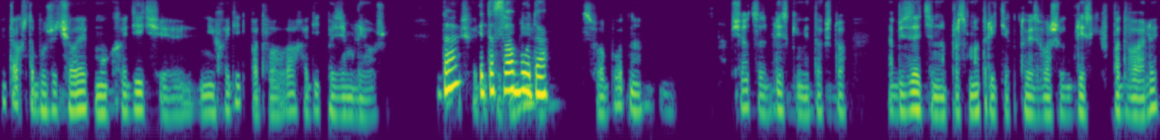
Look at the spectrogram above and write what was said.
И так, чтобы уже человек мог ходить, э, не ходить по подвал, а ходить по земле уже. Да, это свобода. Земле, свободно общаться с близкими. Так что обязательно просмотрите, кто из ваших близких в подвале,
